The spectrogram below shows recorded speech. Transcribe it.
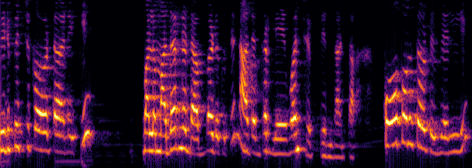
విడిపించుకోవటానికి వాళ్ళ మదర్ని డబ్బు అడిగితే నా దగ్గర లేవు అని చెప్పిందంట. కోపంతో వెళ్ళి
